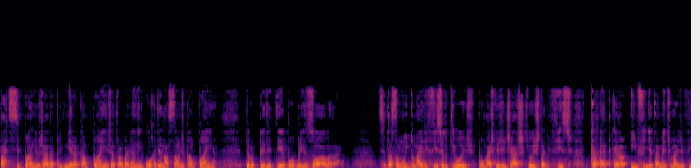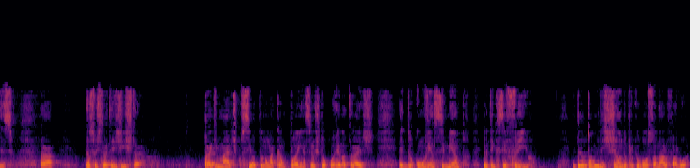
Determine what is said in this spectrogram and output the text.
participando já da primeira campanha, já trabalhando em coordenação de campanha pelo PDT, por Brizola, Situação muito mais difícil do que hoje, por mais que a gente ache que hoje está difícil, naquela época era infinitamente mais difícil. Tá? Eu sou estrategista, pragmático. Se eu estou numa campanha, se eu estou correndo atrás do convencimento, eu tenho que ser frio. Então eu estou me lixando para o que o Bolsonaro falou.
